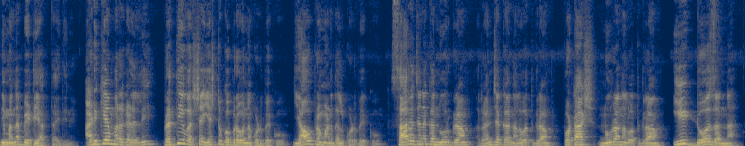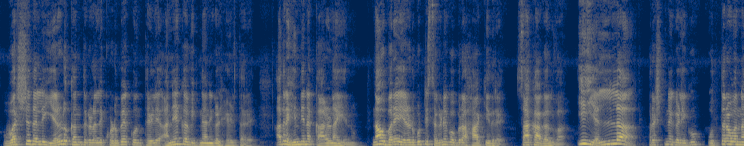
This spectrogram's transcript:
ನಿಮ್ಮನ್ನ ಭೇಟಿ ಆಗ್ತಾ ಇದ್ದೀನಿ. ಅಡಿಕೆ ಮರಗಳಲ್ಲಿ ಪ್ರತಿ ವರ್ಷ ಎಷ್ಟು ಗೊಬ್ಬರವನ್ನು ಕೊಡಬೇಕು? ಯಾವ ಪ್ರಮಾಣದಲ್ಲಿ ಕೊಡಬೇಕು? ಸಾರಜನಕ ನೂರು ಗ್ರಾಂ, ರಂಜಕ ನಲವತ್ತು ಗ್ರಾಂ ಪೊಟಾಶ್ ನೂರ ನಲವತ್ತು ಗ್ರಾಂ ಈ ಡೋಸ್ ಅನ್ನ ವರ್ಷದಲ್ಲಿ ಎರಡು ಕಂತುಗಳಲ್ಲಿ ಕೊಡಬೇಕು ಅಂತ ಹೇಳಿ ಅನೇಕ ವಿಜ್ಞಾನಿಗಳು ಹೇಳ್ತಾರೆ. ಆದ್ರೆ ಹಿಂದಿನ ಕಾರಣ ಏನು? ನಾವು ಬರೀ ಎರಡು ಬುಟ್ಟಿ ಸಗಣಿ ಗೊಬ್ಬರ ಹಾಕಿದ್ರೆ ಸಾಕಾಗಲ್ವಾ? ಈ ಎಲ್ಲ ಪ್ರಶ್ನೆಗಳಿಗೂ ಉತ್ತರವನ್ನ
